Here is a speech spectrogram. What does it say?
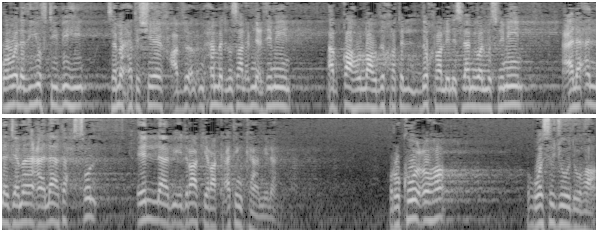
وهو الذي يفتي به سماحة الشيخ عبد محمد بن صالح بن عثيمين أبقاه الله ذخرة ذخرا للإسلام والمسلمين على أن الجماعة لا تحصل إلا بإدراك ركعة كاملة. ركوعها وسجودها.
